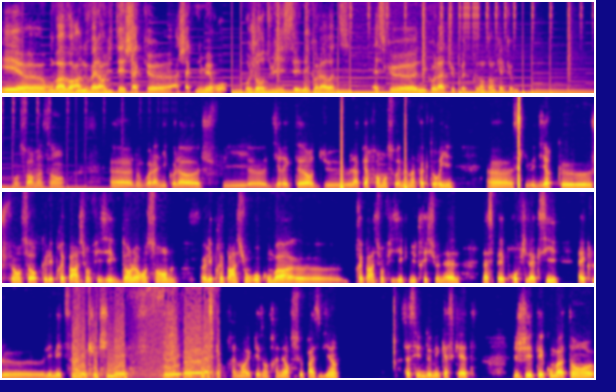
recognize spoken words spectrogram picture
Et euh, on va avoir un nouvel invité euh, à chaque numéro. Aujourd'hui, c'est Nicolas Hott. Est-ce que euh, Nicolas, tu peux te présenter en quelques mots? Bonsoir Vincent. Donc voilà, Nicolas Hodge, je suis directeur de la performance au MMA Factory, ce qui veut dire que je fais en sorte que les préparations physiques dans leur ensemble, les préparations au combat, préparation physique, nutritionnelle, l'aspect prophylaxie avec le, les médecins, avec les kinés et euh, l'aspect entraînement avec les entraîneurs se passe bien. Ça, c'est une de mes casquettes. J'ai été combattant euh,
